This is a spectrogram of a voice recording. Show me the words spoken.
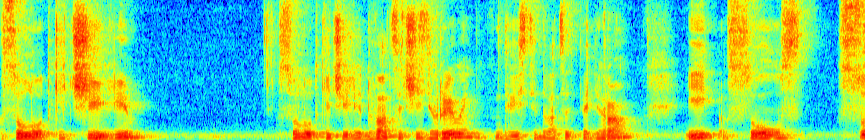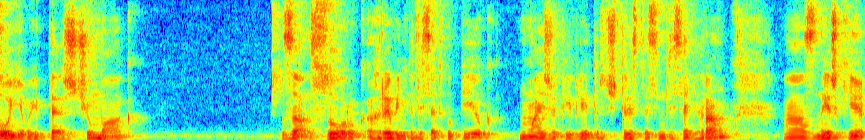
солодкий чилі. Солодкий чилі 26 гривень, 225 грам. І соус соєвий, теж чумак. За 40 гривень 50 копійок, майже пів літра, 470 грам. Знижки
